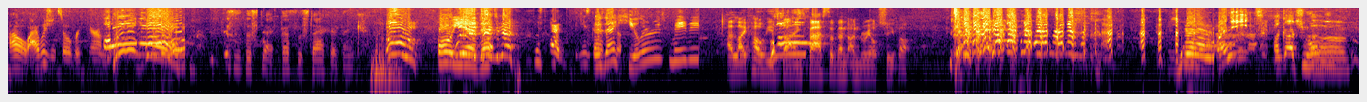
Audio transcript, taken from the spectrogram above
Oh, I was just over here on the. Oh! This is the stack. That's the stack, I think. Oh! Oh yeah, did I change that again? He's got. Is that healers maybe? I like how he's dying faster than Unreal Shiva. Bro, right? I got you, homie. Um,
